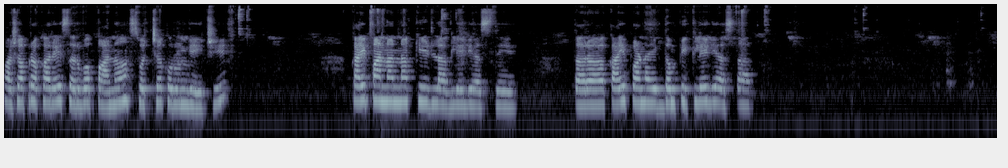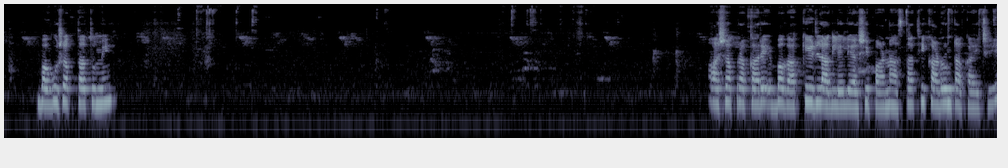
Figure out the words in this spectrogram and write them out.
अशा प्रकारे सर्व पानं स्वच्छ करून घ्यायची. काही पानांना कीड लागलेली असते तर काही पानं एकदम पिकलेली असतात. बघू शकता तुम्ही. अशा प्रकारे बघा कीड लागलेली अशी पानं असतात ही काढून टाकायची.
